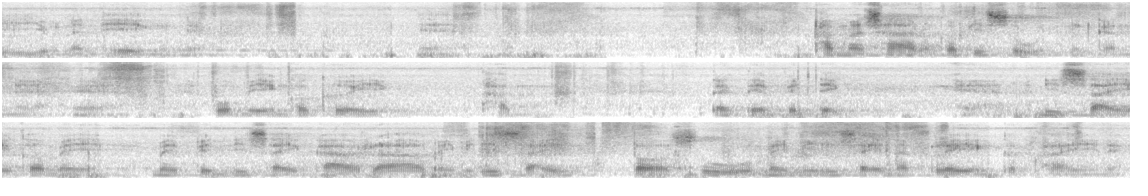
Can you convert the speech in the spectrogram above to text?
ดีอยู่นั่นเองเนี่ยธรรมชาติมันก็พิสูจน์เหมือนกันนะผมเองก็เคยทำตั้งแต่เป็นเด็กนิสัยก็ไม่ไม่เป็นนิสัยก้าวร้าวไม่มีนิสัยต่อสู้ ไม่มีนิสัยนักเลงกับใครนะ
